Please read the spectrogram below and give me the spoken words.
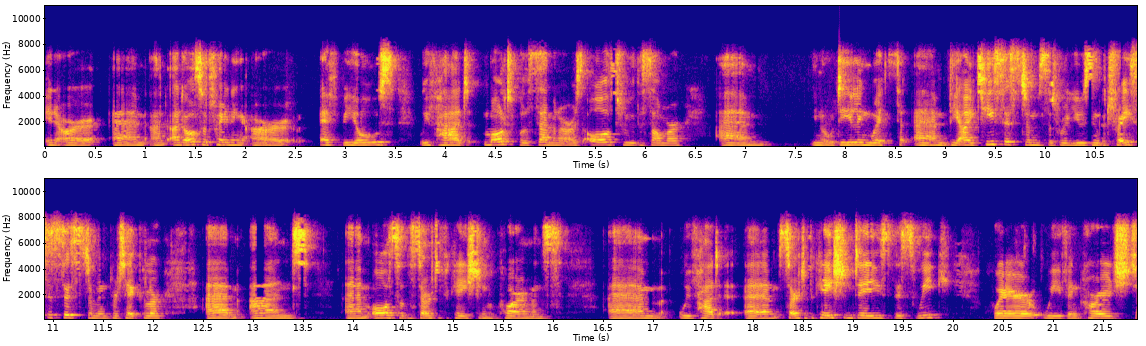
in our um, and, and also training our FBOs. We've had multiple seminars all through the summer, um, you know, dealing with um, the IT systems that we're using, the Traces system in particular, um, and um, also the certification requirements. Um, we've had um, certification days this week where we've encouraged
